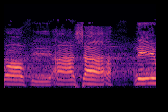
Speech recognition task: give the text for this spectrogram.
Rofi asya ni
